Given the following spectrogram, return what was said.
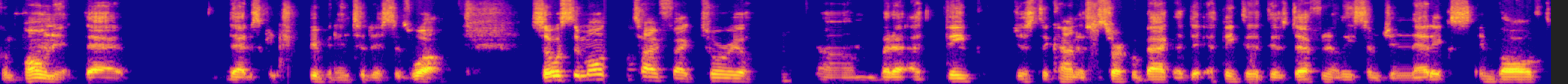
component that that is contributing to this as well. So it's a multifactorial, um, but I think just to kind of circle back, I, th- I think that there's definitely some genetics involved.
